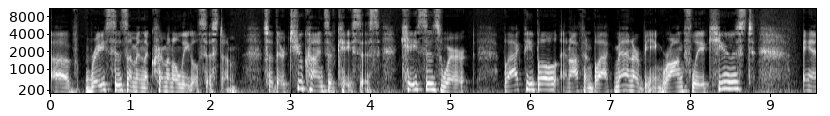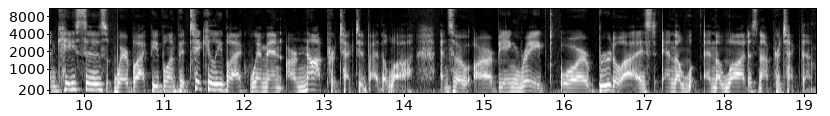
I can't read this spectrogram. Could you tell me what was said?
of racism in the criminal legal system. So there are two kinds of cases cases where black people and often black men are being wrongfully accused. And cases where black people, and particularly black women, are not protected by the law, and so are being raped or brutalized, and the and the law does not protect them.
